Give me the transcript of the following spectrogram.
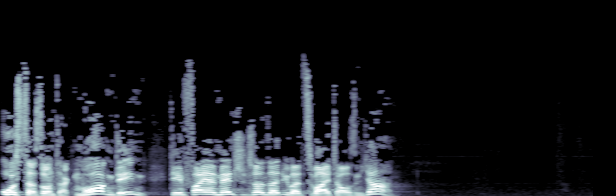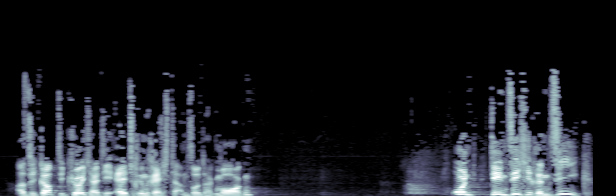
Ostersonntagmorgen, den, den feiern Menschen schon seit über 2000 Jahren. Also ich glaube, die Kirche hat die älteren Rechte am Sonntagmorgen und den sicheren Sieg.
